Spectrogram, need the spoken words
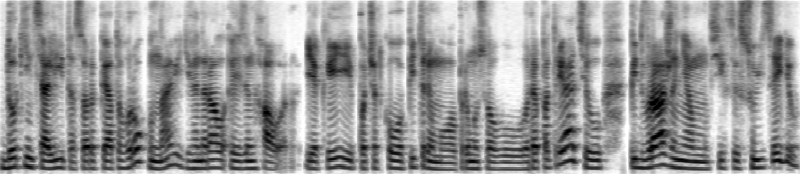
до кінця літа 45-го року. Навіть генерал Ейзенхауер, який початково підтримував примусову репатріацію, під враженням всіх цих суїцидів,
